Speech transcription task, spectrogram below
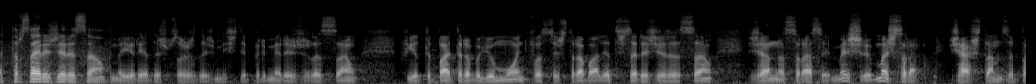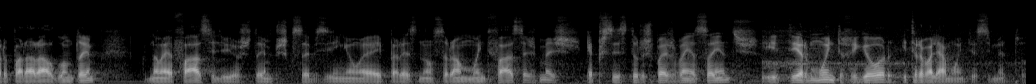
a terceira geração? A maioria das pessoas diz-me isto é a primeira geração, filho de pai trabalhou muito, vocês trabalham, a terceira geração já não será assim, mas, mas será. Já estamos a preparar há algum tempo, não é fácil e os tempos que se avizinham aí parece não serão muito fáceis, mas é preciso ter os pés bem assentes e ter muito rigor e trabalhar muito acima de tudo.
